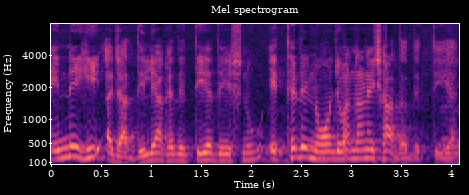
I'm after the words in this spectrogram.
ਇਹਨੇ ਹੀ ਆਜ਼ਾਦੀ ਲਿਆ ਕੇ ਦਿੱਤੀ ਹੈ ਦੇਸ਼ ਨੂੰ, ਇੱਥੇ ਦੇ ਨੌਜਵਾਨਾਂ ਨੇ ਸ਼ਹਾਦਤ ਦਿੱਤੀ ਹੈ।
